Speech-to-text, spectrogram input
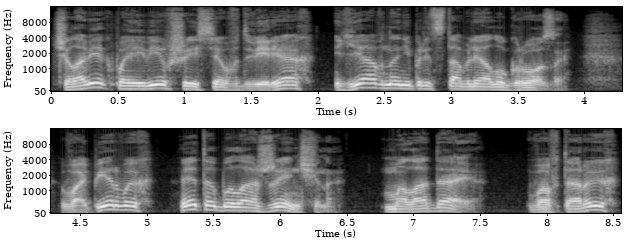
Человек, появившийся в дверях, явно не представлял угрозы. Во-первых, это была женщина, молодая. Во-вторых,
